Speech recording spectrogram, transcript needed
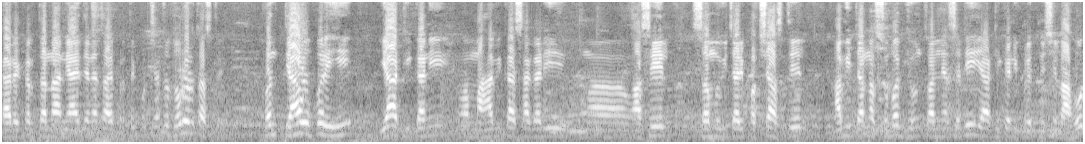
कार्यकर्त्यांना न्याय देण्याचा आहे. प्रत्येक पक्षाचं धोरणच असते. पण त्या उपरही या ठिकाणी महाविकास आघाडी असेल समविचारी पक्ष असतील आम्ही त्यांना सोबत घेऊन चालण्यासाठी या ठिकाणी प्रयत्नशील आहोत.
